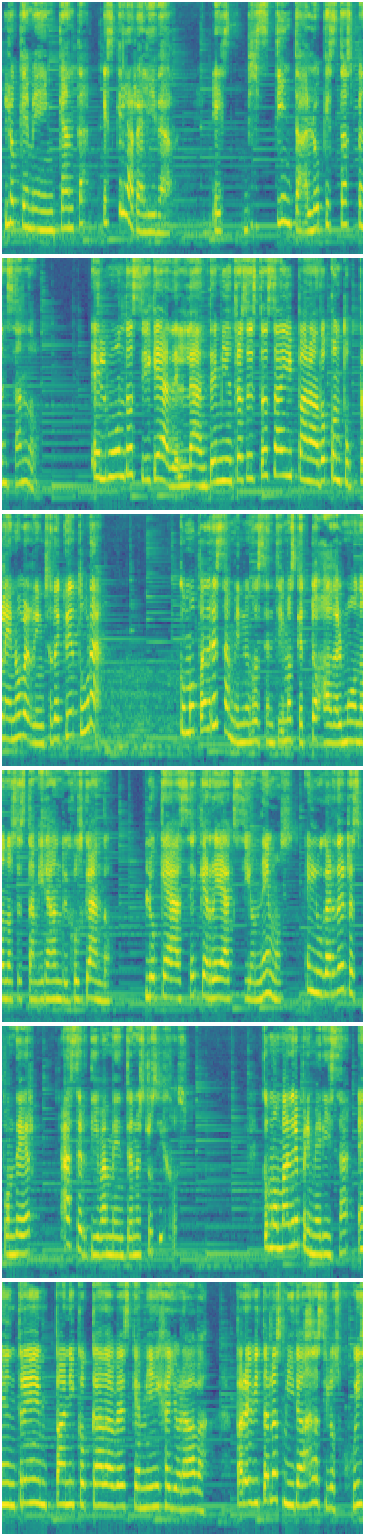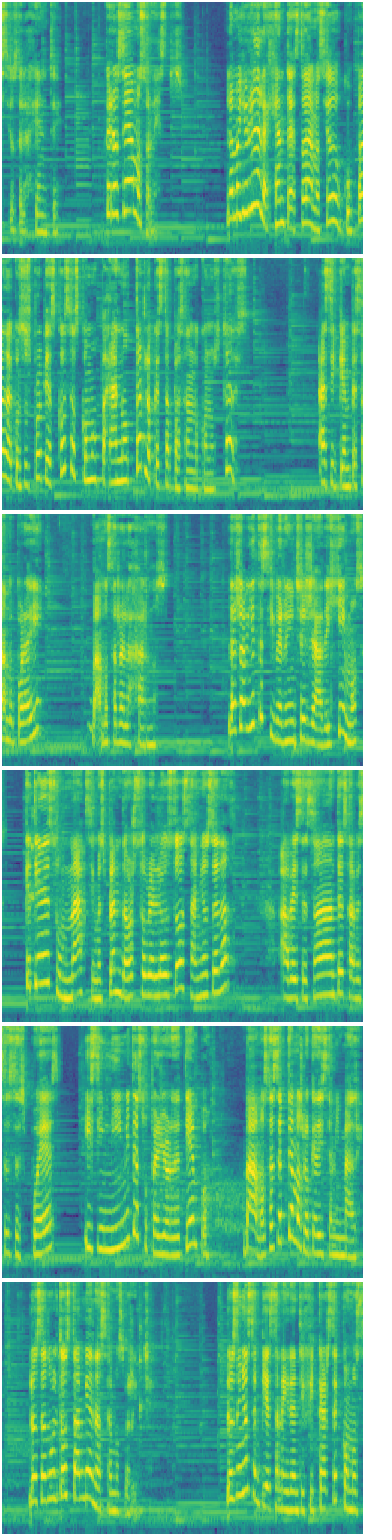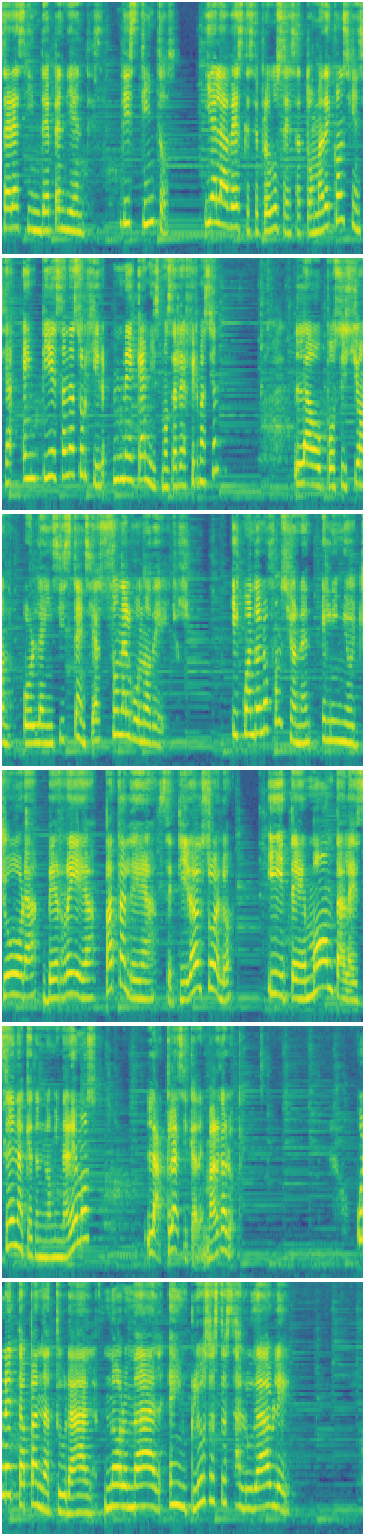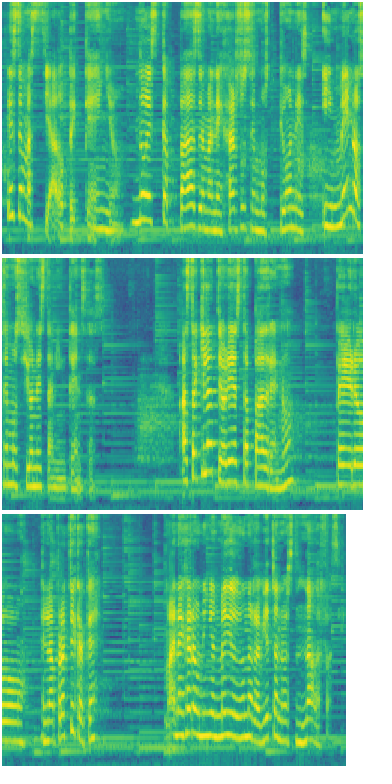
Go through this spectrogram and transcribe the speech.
Lo que me encanta es que la realidad es distinta a lo que estás pensando. El mundo sigue adelante mientras estás ahí parado con tu pleno berrinche de criatura. Como padres a menudo sentimos que todo el mundo nos está mirando y juzgando, lo que hace que reaccionemos en lugar de responder asertivamente a nuestros hijos. Como madre primeriza, entré en pánico cada vez que mi hija lloraba, para evitar las miradas y los juicios de la gente. Pero seamos honestos. La mayoría de la gente está demasiado ocupada con sus propias cosas como para notar lo que está pasando con ustedes. Así que empezando por ahí, vamos a relajarnos. Las rabietas y berrinches ya dijimos que tienen su máximo esplendor sobre los dos años de edad, a veces antes, a veces después, y sin límite superior de tiempo. Vamos, aceptemos lo que dice mi madre. Los adultos también hacemos berrinche. Los niños empiezan a identificarse como seres independientes, distintos, y a la vez que se produce esa toma de conciencia, empiezan a surgir mecanismos de reafirmación. La oposición o la insistencia son algunos de ellos. Y cuando no funcionan, el niño llora, berrea, patalea, se tira al suelo y te monta la escena que denominaremos la clásica de Marga López. Una etapa natural, normal e incluso hasta saludable. Es demasiado pequeño, no es capaz de manejar sus emociones y menos emociones tan intensas. Hasta aquí la teoría está padre, ¿no? Pero, ¿en la práctica qué? Manejar a un niño en medio de una rabieta no es nada fácil.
